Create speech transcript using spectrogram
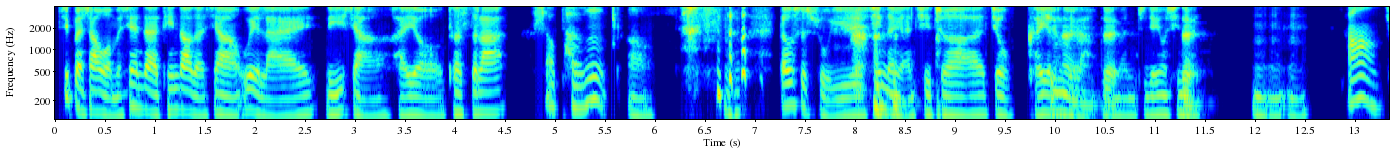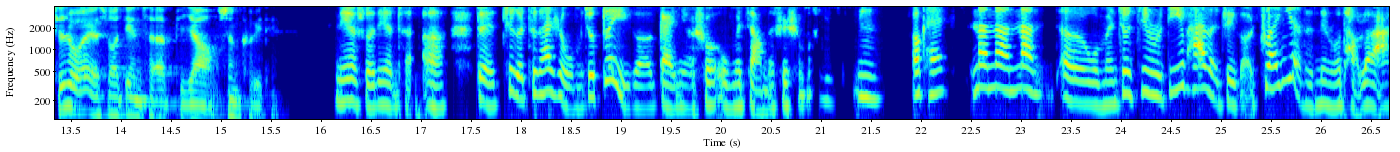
基本上我们现在听到的，像蔚来、理想还有特斯拉、小鹏，嗯，都是属于新能源汽车就可以了，对吧？对，我们直接用新能源。嗯嗯嗯。啊，其实我也说电车比较顺口一点。你也说电车，嗯，对，这个最开始我们就对一个概念说，我们讲的是什么？嗯，OK，那那那呃，我们就进入第一趴的这个专业的内容讨论啊，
